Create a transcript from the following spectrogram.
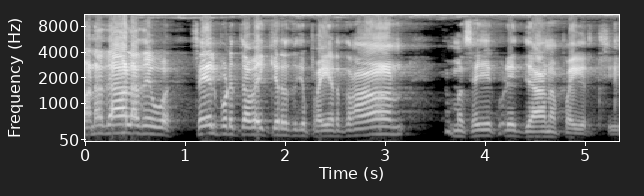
மனதால் அதை செயல்படுத்த வைக்கிறதுக்கு பெயர் தான் நம்ம செய்யக்கூடிய தியான பயிற்சி.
